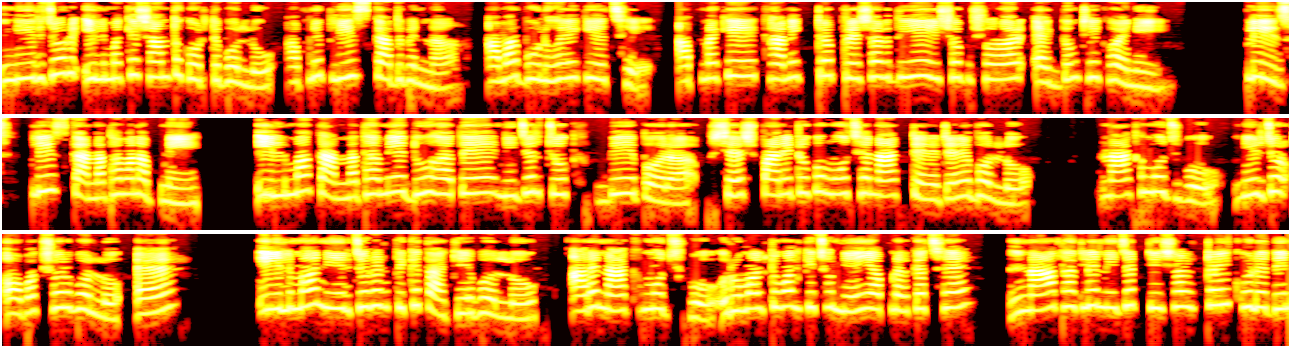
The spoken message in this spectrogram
নির্ঝর ইলমাকে শান্ত করতে বলল, আপনি প্লিজ কাঁদবেন না, আমার ভুল হয়ে গিয়েছে। আপনাকে খানিকটা প্রেসার দিয়ে এসব শোনার একদম ঠিক হয়নি। প্লিজ প্লিজ কান্না থামান আপনি। ইলমা কান্না থামিয়ে দু হাতে নিজের চোখ বেয়ে পড়া শেষ পানিটুকু মুছে নাক টেনে টেনে বলল, নাক মুছবো। নির্জর অবাক স্বরে বলল, এ? ইলমা নির্জরের দিকে তাকিয়ে বলল, আরে নাক মুছবো, রুমাল টুমাল কিছু নেই আপনার কাছে? না থাকলে নিজের টি শার্টটাই খুলে দিন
